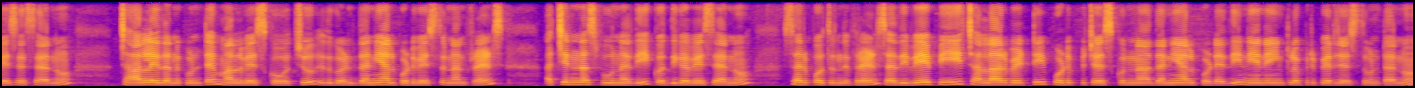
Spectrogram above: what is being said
వేసేసాను. చాలలేదనుకుంటే మళ్ళీ వేసుకోవచ్చు. ఇదిగోండి ధనియాల పొడి వేస్తున్నాను ఫ్రెండ్స్ ఆ చిన్న స్పూన్ అది కొద్దిగా వేసాను సరిపోతుంది ఫ్రెండ్స్. అది వేపి చల్లారబెట్టి పొడిపు చేసుకున్న ధనియాల పొడి అది నేనే ఇంట్లో ప్రిపేర్ చేస్తూ ఉంటాను.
